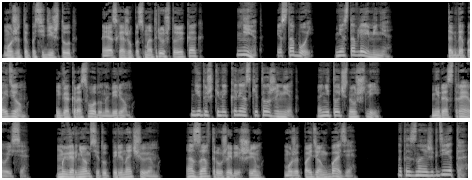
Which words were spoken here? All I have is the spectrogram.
Может, ты посидишь тут, я схожу посмотрю, что и как?» «Нет, я с тобой. Не оставляй меня». «Тогда пойдем. И как раз воду наберем». «Дедушкиной коляски тоже нет. Они точно ушли. Не расстраивайся. Мы вернемся тут переночуем. А завтра уже решим. Может, пойдем к базе. А ты знаешь, где это?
